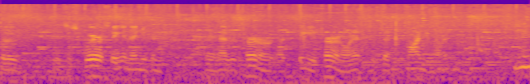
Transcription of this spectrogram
So it's a square thing, and then you can it has a turner, a thing you turn on it to set the time you want it. hmm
